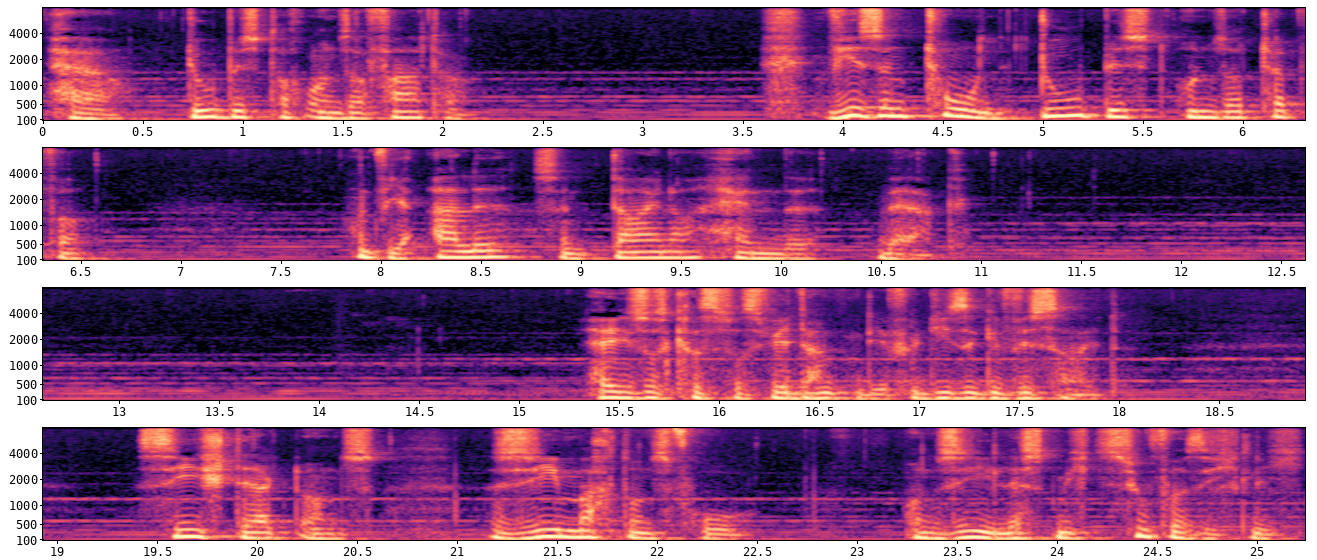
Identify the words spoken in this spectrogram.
Herr, du bist doch unser Vater. Wir sind Ton, du bist unser Töpfer. Und wir alle sind deiner Hände Werk. Herr Jesus Christus, wir danken dir für diese Gewissheit. Sie stärkt uns, sie macht uns froh und sie lässt mich zuversichtlich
